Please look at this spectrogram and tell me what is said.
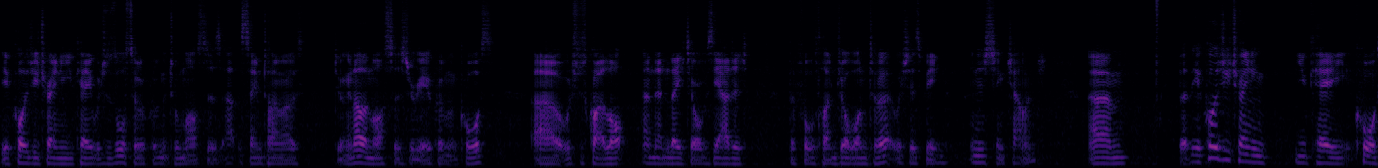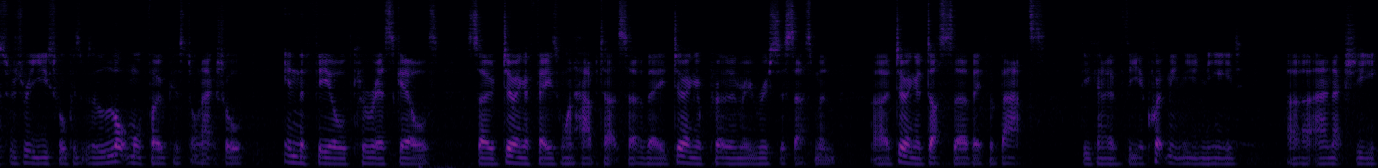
the Ecology Training UK, which was also equivalent to a master's. At the same time, I was doing another master's degree equivalent course, uh, which was quite a lot, and then later obviously added the full-time job onto it, which has been an interesting challenge. Um, but the Ecology Training UK course was really useful because it was a lot more focused on actual in-the-field career skills. So doing a phase one habitat survey, doing a preliminary roost assessment, uh, doing a dusk survey for bats, the kind of the equipment you need, uh, and actually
